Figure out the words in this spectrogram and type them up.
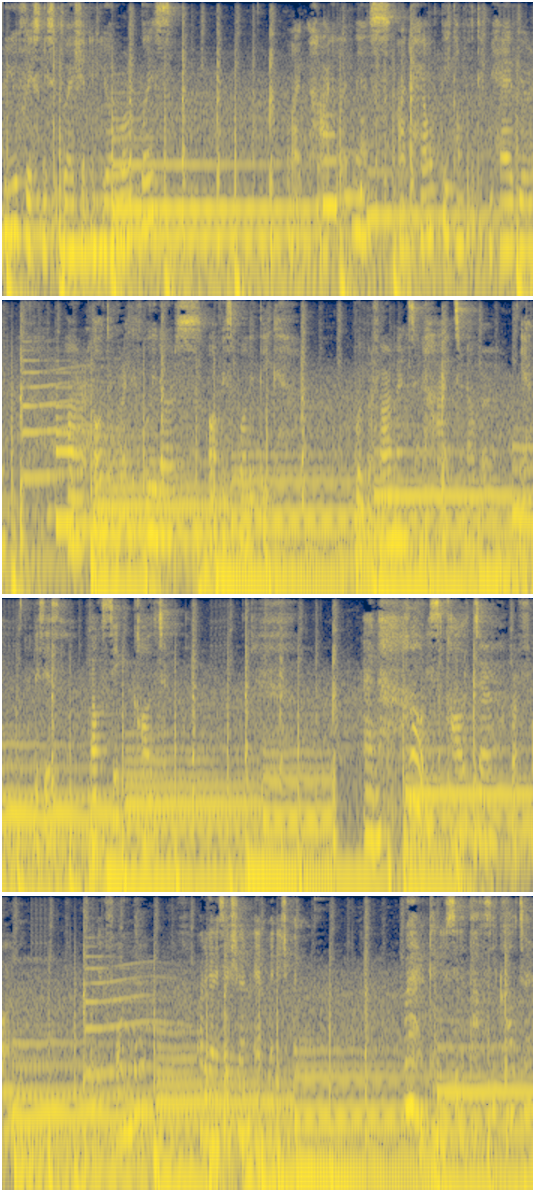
Do you face this situation in your workplace? Like high alertness, unhealthy competitive behavior, are autocratic leaders, office politics, poor performance, and high turnover. Yeah, this is toxic culture. How is culture performed? For the founder, organization, and management. Where can you see the toxic culture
